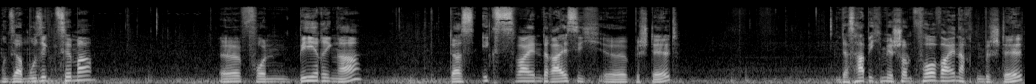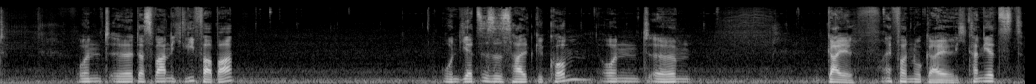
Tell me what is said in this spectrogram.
unser Musikzimmer äh, von Behringer das X32 äh, bestellt. Das habe ich mir schon vor Weihnachten bestellt und äh, das war nicht lieferbar. Und jetzt ist es halt gekommen und ähm, geil, einfach nur geil. Ich kann jetzt,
